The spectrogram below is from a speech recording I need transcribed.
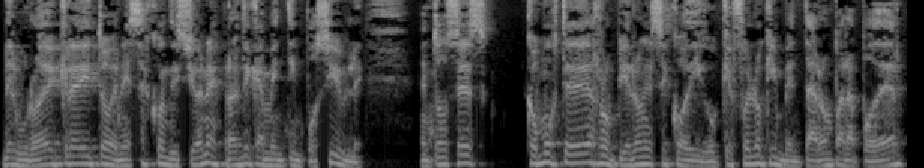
del buro de crédito en esas condiciones es prácticamente imposible. Entonces, ¿cómo ustedes rompieron ese código? ¿Qué fue lo que inventaron para poder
